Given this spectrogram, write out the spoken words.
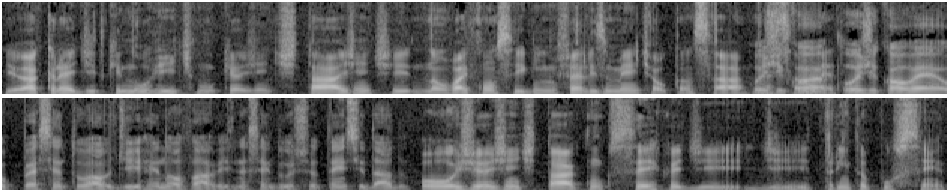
E eu acredito que no ritmo que a gente está, a gente não vai conseguir, infelizmente, alcançar hoje essa qual, meta. Hoje qual é o percentual de renováveis nessa indústria? Tem esse dado? Hoje a gente está com cerca de, de 30%.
